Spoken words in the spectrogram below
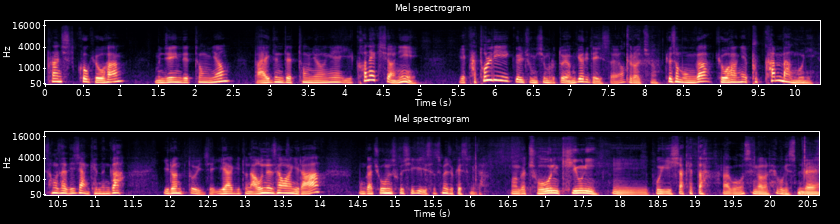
프란시스코 교황, 문재인 대통령, 바이든 대통령의 이 커넥션이 이게 가톨릭을 중심으로 또 연결이 돼 있어요. 그렇죠. 그래서 뭔가 교황의 북한 방문이 성사되지 않겠는가 이런 또 이제 이야기도 나오는 상황이라 뭔가 좋은 소식이 있었으면 좋겠습니다. 뭔가 좋은 기운이 보이기 시작했다라고 생각을 해보겠습니다. 네.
